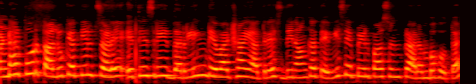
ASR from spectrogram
पंढरपूर तालुक्यातील चळे येथे श्री दर्लिंग देवाच्या यात्रेस दिनांक तेवीस एप्रिलपासून प्रारंभ होत आहे.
